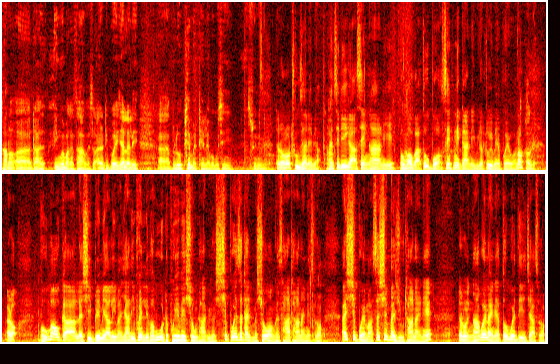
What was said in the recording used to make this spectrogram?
ဟာเนาะအာဒါအင်္ဂွေးမှာကစားရမယ်ဆိုတော့အဲ့တော့ဒီပွဲရက်လက်လေးအဲဘယ်လိုဖြစ်မယ်ထင်လဲပေါ့ကိုချင်းကြီးဆွေးနွေးပြီးပေါ့ တော်တော်တော့ထူးဆန်းတယ်ဗျ။ Man City ကအဆင့်9ကနေဘုံမောက်ကသူ့အပေါ်အဆင့်2ကနေပြီးတော့တွေ့မယ်ပွဲပေါ့နော် ဟုတ်ကဲ့ အဲ့တော့ ဘုံမောက်ကလက်ရှိ Premier League မှာယာတီဖွင့်လီဗာပူးကိုတပွဲပဲရှုံးထားပြီးတော့10ပွဲစတိုက်မရှုံးအောင်ကစားထားနိုင်တယ်ဆိုတော့အဲ့10ပွဲမှာ18မှတ်ယူထားနိုင်တယ်တော်တော်လေး9ပွဲနိုင်တယ်3ပွဲတည်ကြဆိုတော့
